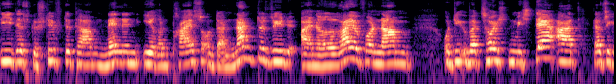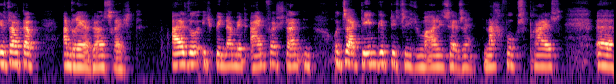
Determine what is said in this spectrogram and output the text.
die das gestiftet haben, nennen ihren Preis und dann nannte sie eine Reihe von Namen und die überzeugten mich derart, dass ich gesagt habe, Andrea, du hast recht. Also ich bin damit einverstanden und seitdem gibt es diesen Malisäse Nachwuchspreis, äh,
